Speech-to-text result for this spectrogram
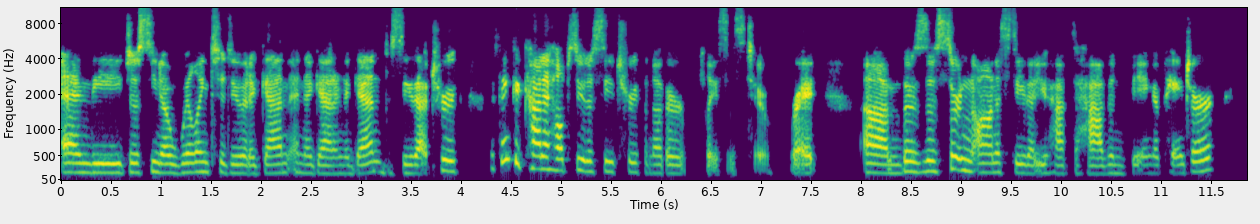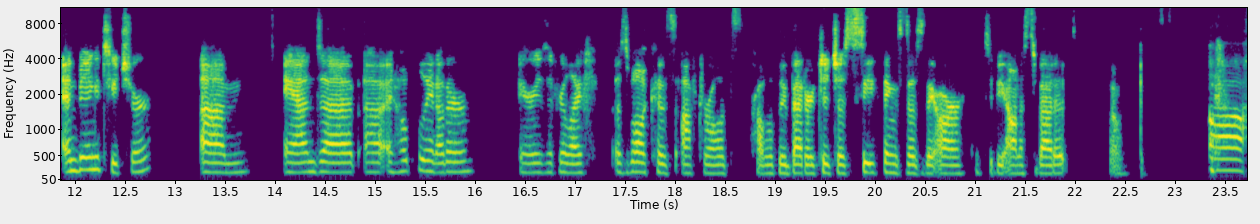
and the just, you know, willing to do it again and again and again to see that truth, I think it kind of helps you to see truth in other places too, right? Um, there's a certain honesty that you have to have in being a painter and being a teacher. Um, and uh, uh, and hopefully in other areas of your life as well because after all it's probably better to just see things as they are and to be honest about it so. Oh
